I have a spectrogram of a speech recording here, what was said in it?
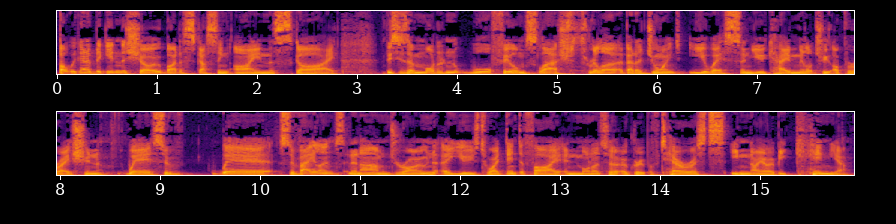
But we're going to begin the show by discussing Eye in the Sky. This is a modern war film slash thriller about a joint US and UK military operation where where surveillance and an armed drone are used to identify and monitor a group of terrorists in Nairobi, Kenya.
